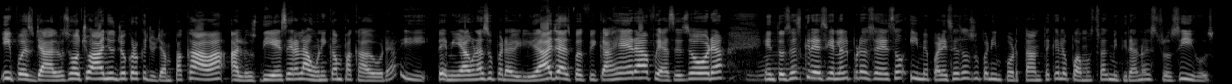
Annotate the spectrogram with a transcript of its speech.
Y pues ya a los ocho años yo creo que yo ya empacaba, a los diez era la única empacadora y tenía una super habilidad, ya después fui cajera, fui asesora, entonces crecí en el proceso y me parece eso súper importante que lo podamos transmitir a nuestros hijos,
